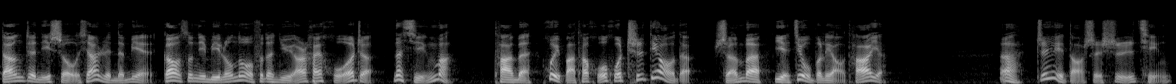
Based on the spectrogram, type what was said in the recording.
当着你手下人的面告诉你米隆诺夫的女儿还活着，那行吗？他们会把她活活吃掉的，什么也救不了她呀。”啊，这倒是实情。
